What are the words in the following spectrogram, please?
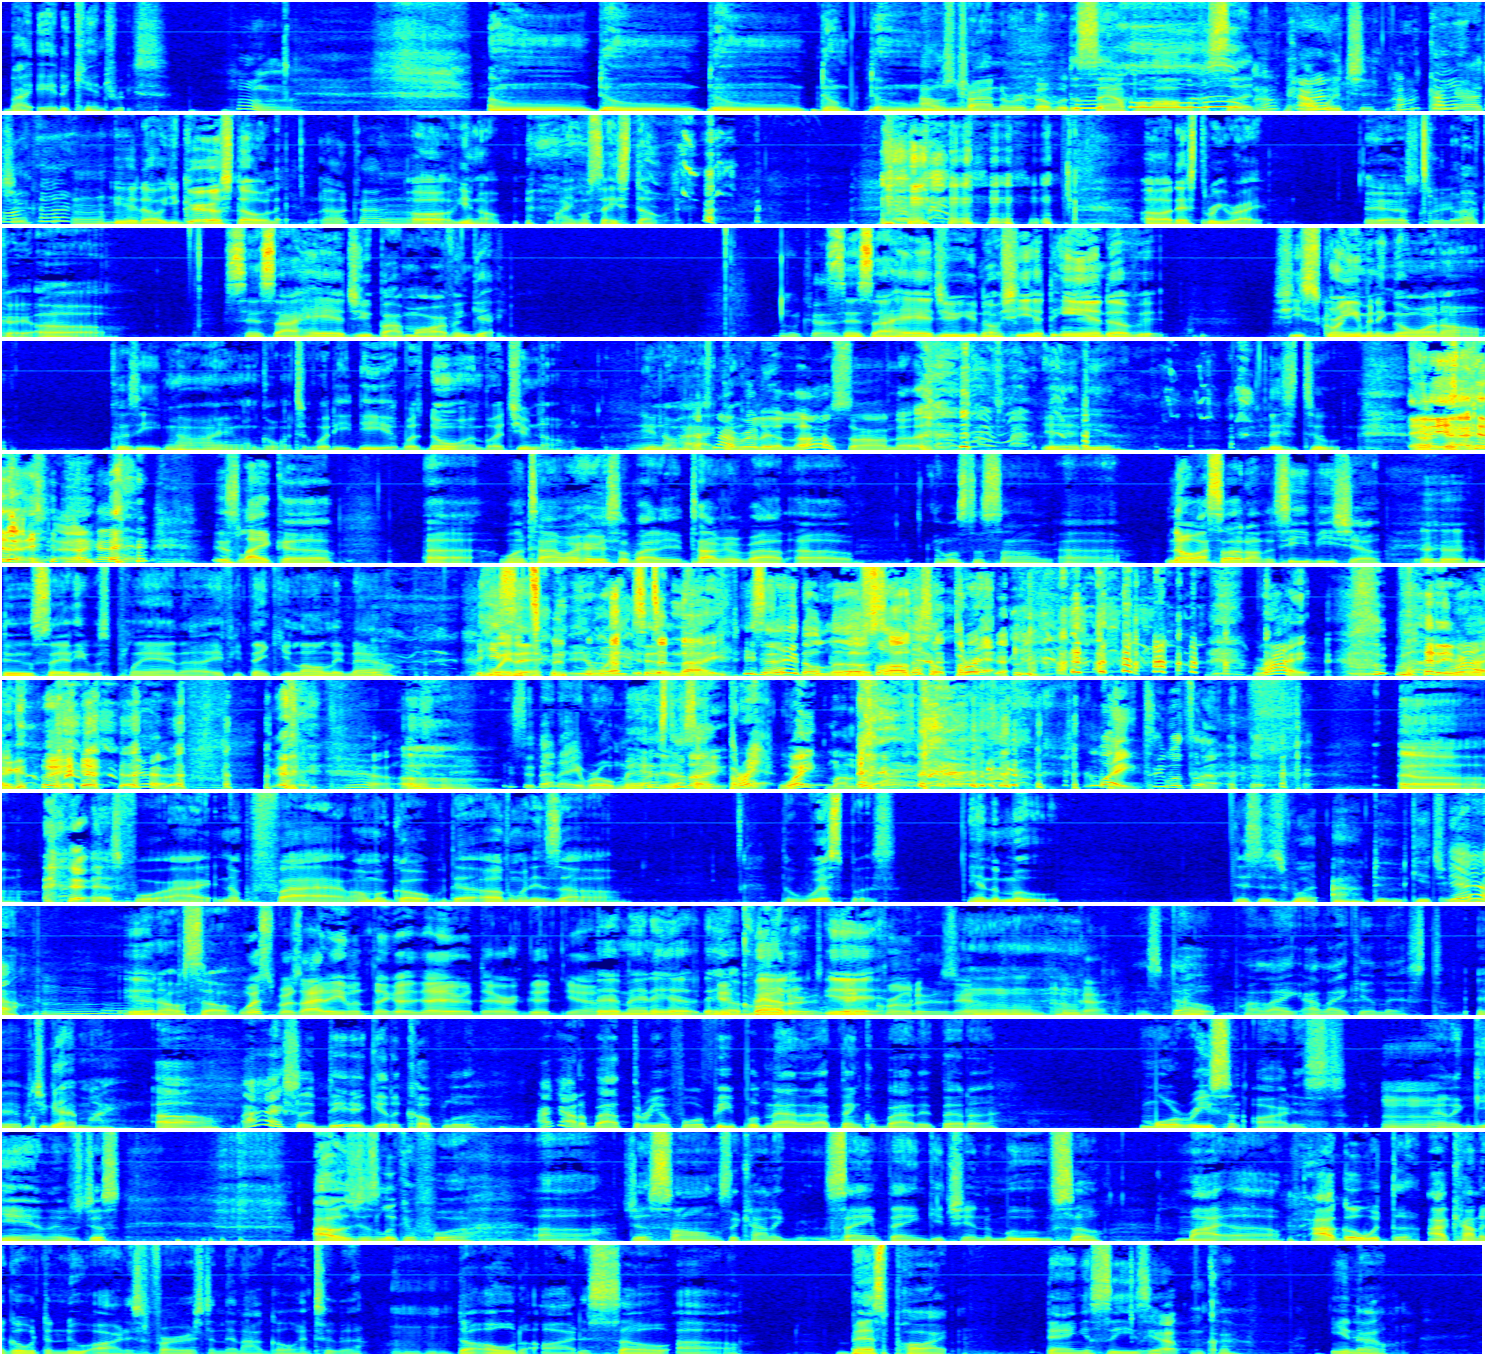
by Eddie Kendricks. Hmm. Doom, doom, doom, doom, doom. I was trying to remember the sample all of a sudden. okay. I'm with you. Okay. I got you. Okay. Mhm. You know, your girl stole it. Okay. Uh, you know, I ain't gonna say stole it. uh, that's three, right? Yeah, that's three. Okay. Uh, since I had you by Marvin Gaye. Okay. Since I had you, you know, she at the end of it, she's screaming and going on, cause he. No, I ain't gonna go into what he did was doing, but you know, you know how That's it not go. really a love song, though. Yeah, it is. Listen to it. It is. Okay. okay. It's like uh, uh, one time I heard somebody talking about uh, what's the song? Uh, no, I saw it on a TV show. Uh-huh. Dude said he was playing uh, "If You Think You're Lonely Now." He Wait said, "Wait till tonight. tonight." He said, "Ain't no love No song. song. That's a threat." Right. but anyway, Right. Yeah. Yeah. Oh, He said, "That ain't romance. It's That's like, a threat." Wait, motherfucker. Wait, see what's up. uh, that's four. All right, number five. I'm gonna go. The other one is uh, the whispers in the mood. This is what I'll do to get you. Yeah, you know. So Whispers. I didn't even think of. They're they're good. Yeah. yeah, man, they are they good are crooners. ballad. Yeah. Good crooners. Yeah. Mhm. Okay. that's dope. I like I like your list. Yeah, what you got, Mike? Uh, I actually did get a couple of. I got about three or four people now that I think about it that are more recent artists. Mm-hmm. And again, it was just I was just looking for uh just songs that kind of same thing get you in the mood. So my uh, I'll go with the I kind of go with the new artist first, and then I'll go into the Mm-hmm. the older artists. So, uh, best part, Daniel Caesar. Yep. Okay. You know,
